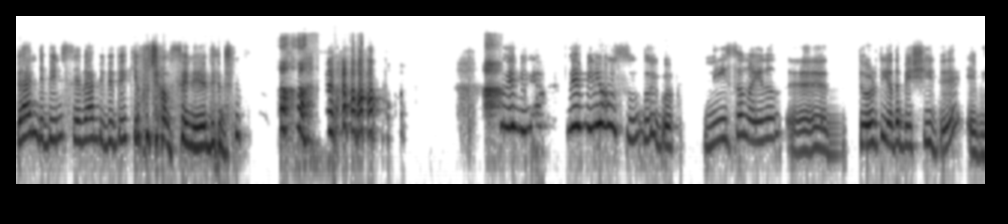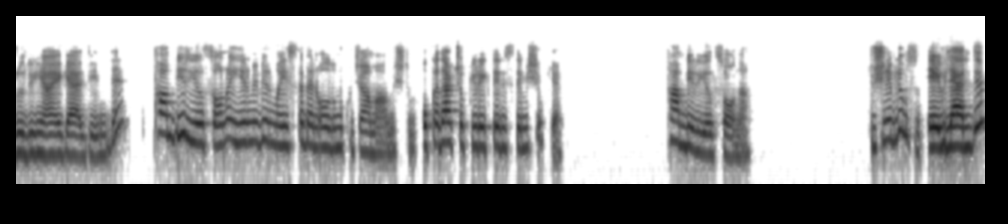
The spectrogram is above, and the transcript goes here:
Ben de beni seven bir bebek yapacağım seneye dedim. ve, biliyor, ve biliyor musun Duygu? Nisan ayının e, dördü ya da beşiydi Ebru dünyaya geldiğinde. Tam bir yıl sonra 21 Mayıs'ta ben oğlumu kucağıma almıştım. O kadar çok yürekten istemişim ki. Tam bir yıl sonra. Düşünebiliyor musun? Evlendim,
